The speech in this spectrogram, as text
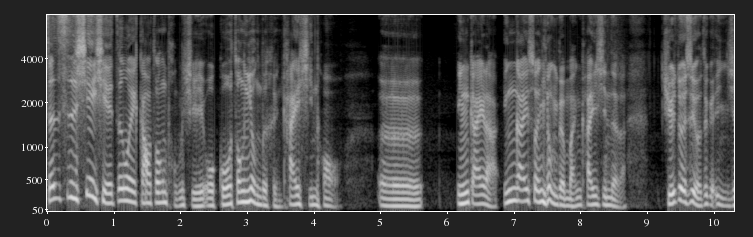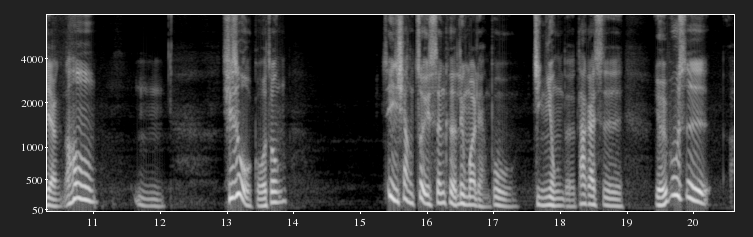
真是谢谢这位高中同学，我国中用的很开心哦。呃，应该啦，应该算用的蛮开心的啦，绝对是有这个印象。然后，嗯，其实我国中印象最深刻的另外两部金庸的，大概是有一部是啊，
